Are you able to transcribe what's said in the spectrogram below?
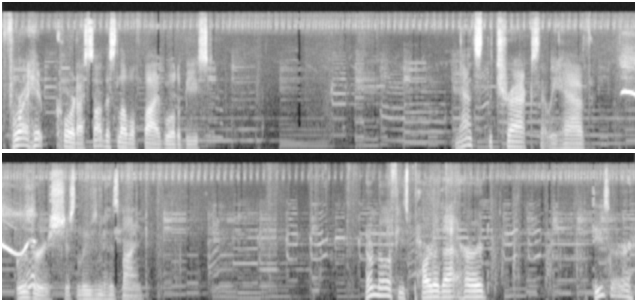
Before I hit record, I saw this level 5 wildebeest. And that's the tracks that we have. Ruger is just losing his mind. I don't know if he's part of that herd. These are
